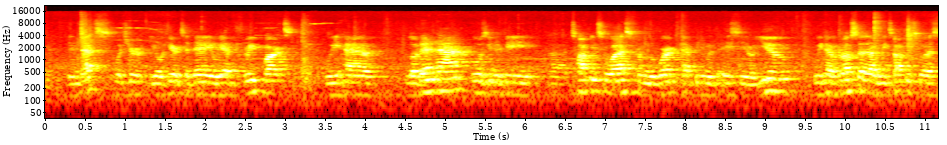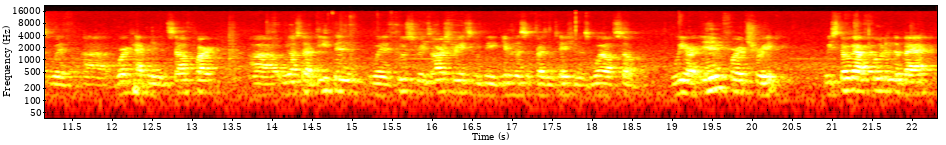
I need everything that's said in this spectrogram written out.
yet. And that's what you will hear today. We have three parts. We have Lorena, who is going to be talking to us from the work happening with ACLU. We have Rosa that will be talking to us with uh, work happening in South Park. Uh, we also have Ethan with Whose Streets Our Streets who will be giving us a presentation as well. So we are in for a treat. We still got food in the back.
